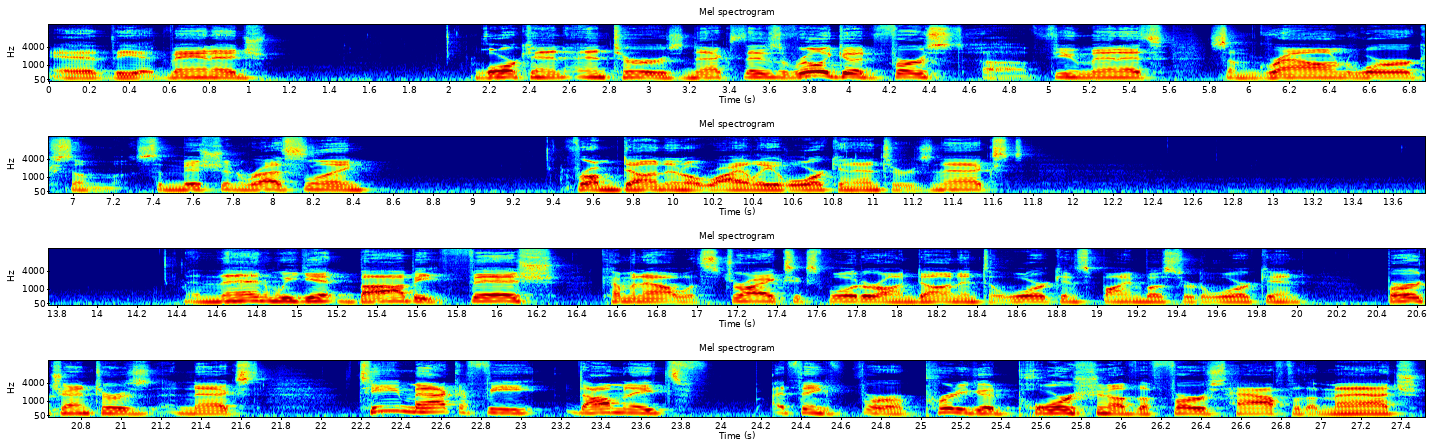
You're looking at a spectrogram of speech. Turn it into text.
uh, the advantage. Lorcan enters next. There's a really good first uh, few minutes, some groundwork, some submission wrestling from Dunne and O'Reilly. Lorcan enters next. And then we get Bobby Fish coming out with strikes, exploder on Dunne into Lorcan, spinebuster to Lorcan. Burch enters next. Team McAfee dominates, I think, for a pretty good portion of the first half of the match.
